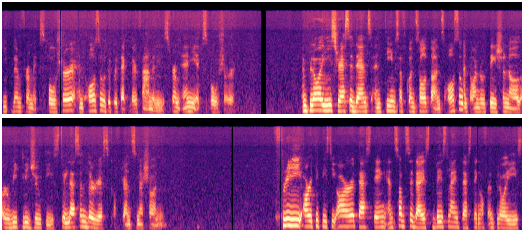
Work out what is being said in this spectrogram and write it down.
keep them from exposure and also to protect their families from any exposure. Employees, residents, and teams of consultants also went on rotational or weekly duties to lessen the risk of transmission. Free RT-PCR testing and subsidized baseline testing of employees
